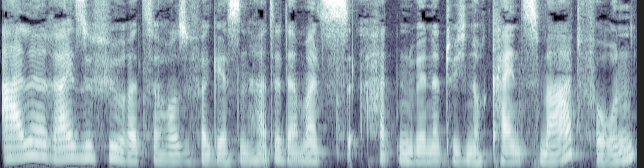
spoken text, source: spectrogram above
alle Reiseführer zu Hause vergessen hatte. Damals hatten wir natürlich noch kein Smartphone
